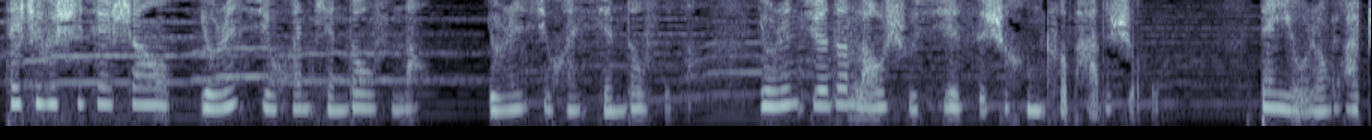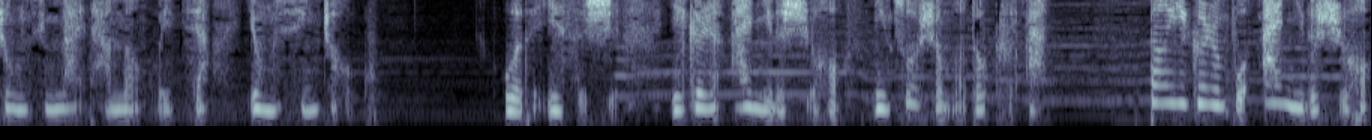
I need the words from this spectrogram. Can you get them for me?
在这个世界上，有人喜欢甜豆腐脑，有人喜欢咸豆腐脑，有人觉得老鼠、蝎子是很可怕的生物，但有人花重金买它们回家，用心照顾。我的意思是，一个人爱你的时候，你做什么都可爱；当一个人不爱你的时候，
